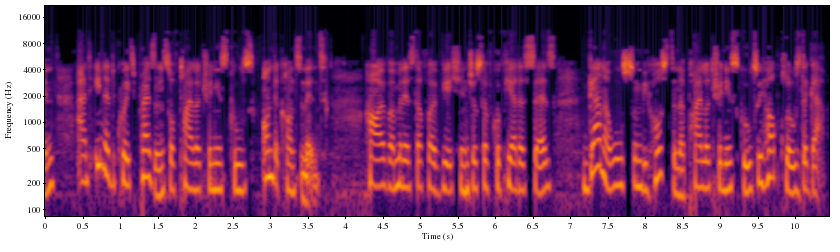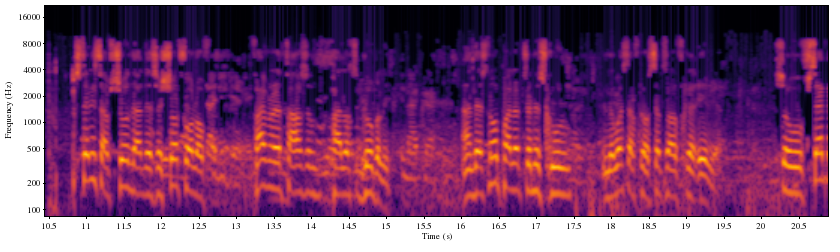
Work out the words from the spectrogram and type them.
and inadequate presence of pilot training schools on the continent. However, Minister for Aviation Joseph Kofi Adda says Ghana will soon be hosting a pilot training school to help close the gap. Studies have shown that there's a shortfall of 500,000 pilots globally, and there's no pilot training school in the West Africa or Central Africa area. So we've set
